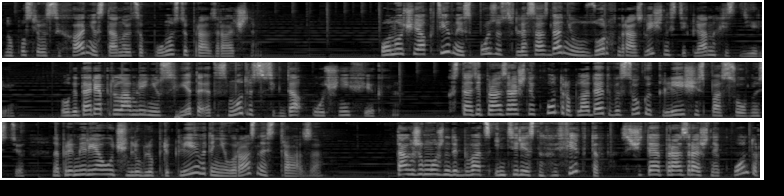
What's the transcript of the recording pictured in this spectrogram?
но после высыхания становится полностью прозрачным. Он очень активно используется для создания узоров на различных стеклянных изделиях. Благодаря преломлению света это смотрится всегда очень эффектно. Кстати, прозрачный контур обладает высокой клеящей способностью. Например, я очень люблю приклеивать на него разные стразы. Также можно добиваться интересных эффектов, сочетая прозрачный контур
